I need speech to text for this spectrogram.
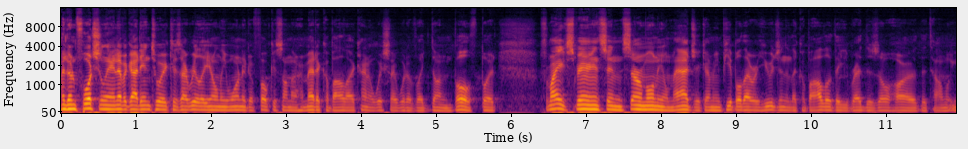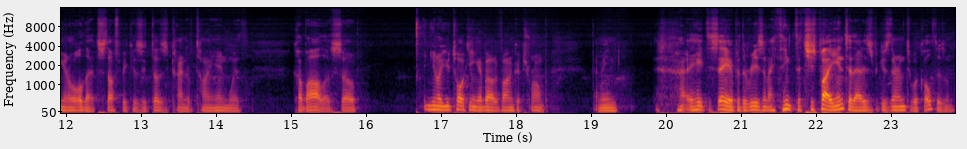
and unfortunately, I never got into it because I really only wanted to focus on the Hermetic Kabbalah. I kind of wish I would have like done both, but. From my experience in ceremonial magic, I mean, people that were huge into the Kabbalah, they read the Zohar, the Talmud, you know, all that stuff because it does kind of tie in with Kabbalah. So, you know, you're talking about Ivanka Trump. I mean, I hate to say it, but the reason I think that she's probably into that is because they're into occultism.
